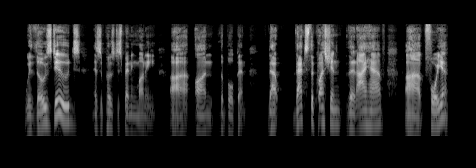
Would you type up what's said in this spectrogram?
with those dudes as opposed to spending money uh, on the bullpen? That that's the question that I have uh, for you.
